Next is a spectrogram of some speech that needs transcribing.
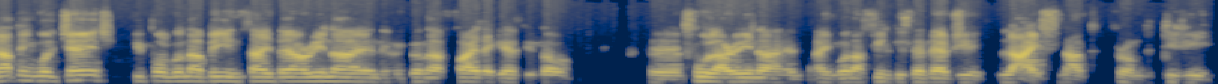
nothing will change. People gonna be inside the arena and we're gonna fight against, you know, the full arena, and I'm gonna feel this energy live, not from the TV.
